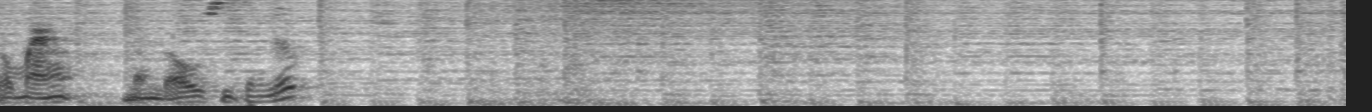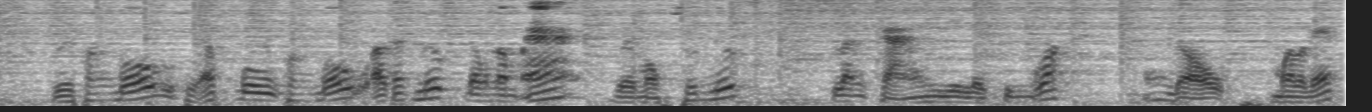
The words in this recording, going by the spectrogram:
độ mặn, nồng độ oxy trong nước. Về phân bố thì ốc bu phân bố ở các nước Đông Nam Á về một số nước lân cận như là Trung Quốc, Ấn Độ, Bangladesh.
